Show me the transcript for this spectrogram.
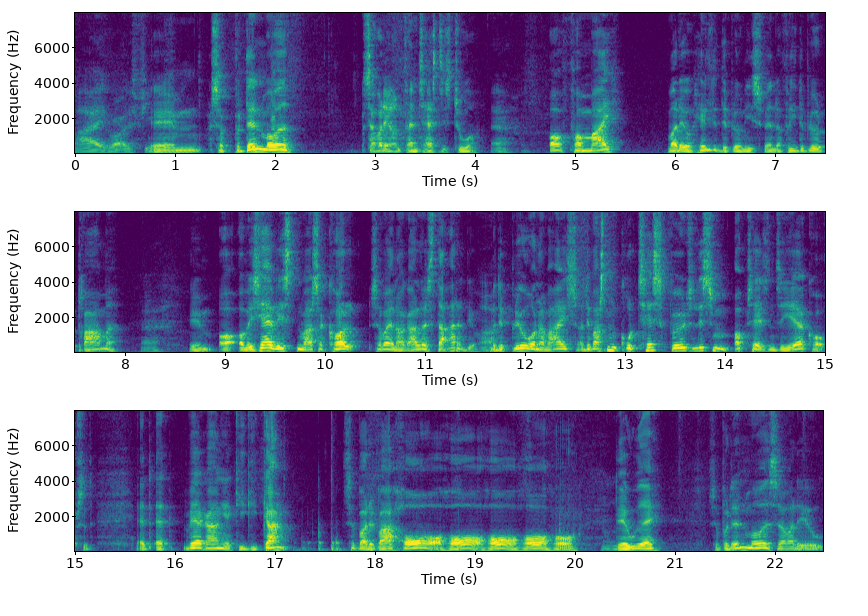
Nej, hvor er det fint. Øhm, så på den måde, så var det jo en fantastisk tur. Ja. Og for mig var det jo heldigt, det blev en isvinter, fordi det blev et drama. Ja. Øhm, og, og hvis jeg vidste, den var så kold, så var jeg nok aldrig startet jo. Men det blev undervejs, og det var sådan en grotesk følelse, ligesom optagelsen til jægerkorpset, at, at hver gang jeg gik i gang, så var det bare hårdere og hårdere og hårdere og hårdere, hårdere mm. derudaf. Så på den måde, så var det jo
